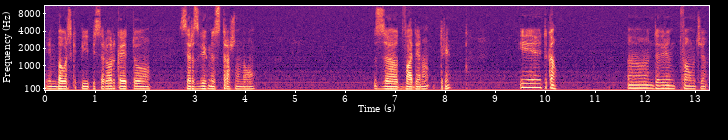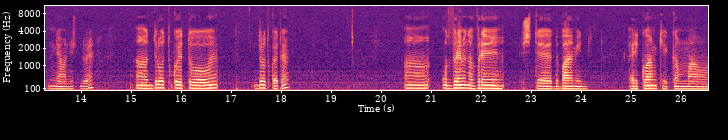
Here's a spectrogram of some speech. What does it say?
Един български PvP сервер, където се развихме страшно много. За два дена, три. И така. А, да видим това момче. Няма нищо, добре. А, другото, което е... Другото, което е от време на време ще добавим и рекламки към а,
